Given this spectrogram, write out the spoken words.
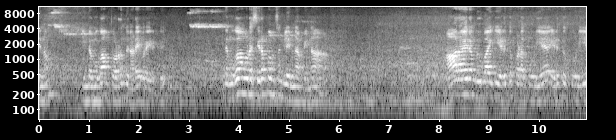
தினம் இந்த முகாம் தொடர்ந்து நடைபெற இருக்குது இந்த முகாமோட சிறப்பம்சங்கள் என்ன அப்படின்னா ஆறாயிரம் ரூபாய்க்கு எடுக்கப்படக்கூடிய எடுக்கக்கூடிய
